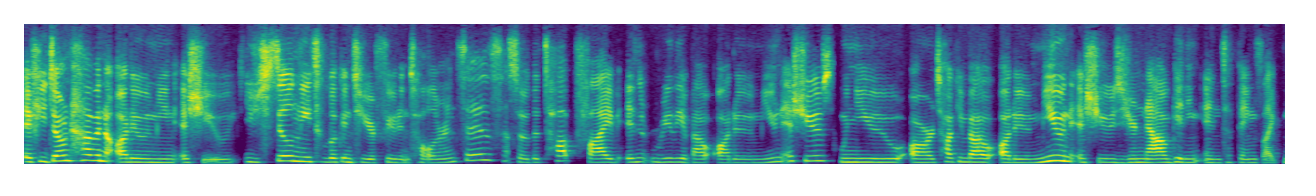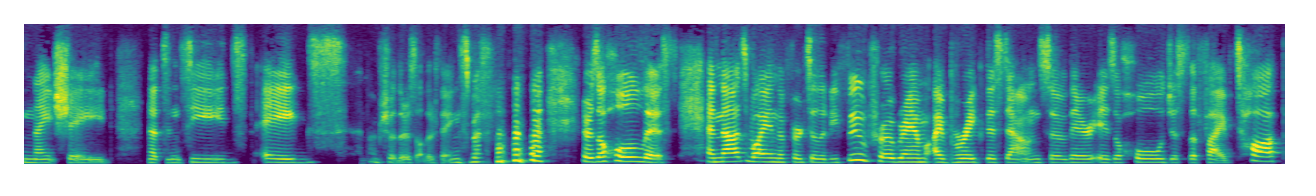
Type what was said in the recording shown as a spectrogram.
If you don't have an autoimmune issue, you still need to look into your food intolerances. So, the top five isn't really about autoimmune issues. When you are talking about autoimmune issues, you're now getting into things like nightshade, nuts and seeds, eggs, I'm sure there's other things, but there's a whole list. And that's why in the fertility food program, I break this down. So there is a whole, just the five top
